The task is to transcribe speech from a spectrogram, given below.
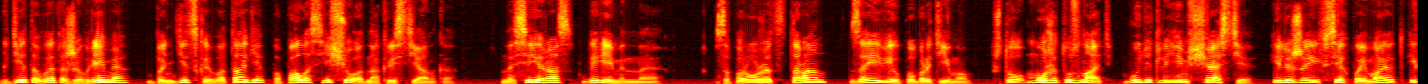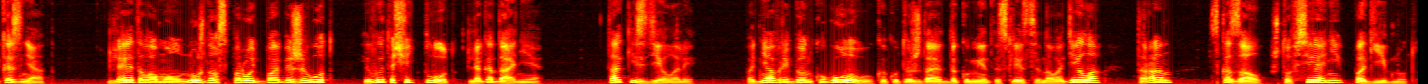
Где-то в это же время бандитской ватаге попалась еще одна крестьянка, на сей раз беременная. Запорожец Таран заявил побратимам, что может узнать, будет ли им счастье, или же их всех поймают и казнят. Для этого, мол, нужно вспороть бабе живот и вытащить плод для гадания. Так и сделали. Подняв ребенку голову, как утверждают документы следственного дела, Таран сказал, что все они погибнут.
